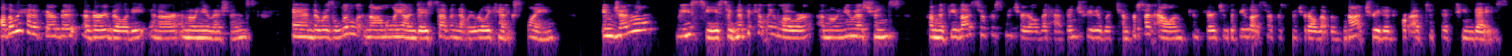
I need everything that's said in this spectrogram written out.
Although we had a fair bit of variability in our ammonia emissions, and there was a little anomaly on day seven that we really can't explain. In general, we see significantly lower ammonia emissions from the feedlot surface material that have been treated with 10% alum compared to the feedlot surface material that was not treated for up to 15 days.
